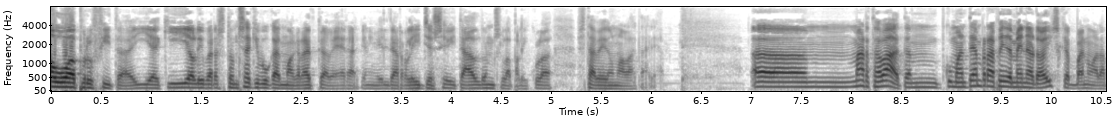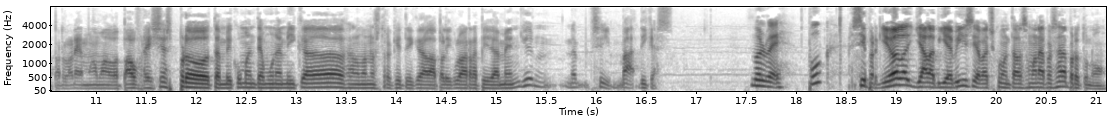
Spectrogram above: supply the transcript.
ho aprofita. I aquí Oliver Stone s'ha equivocat malgrat que a veure, que a nivell de realització i tal doncs la pel·lícula està bé d'una batalla Um, Marta, va, tem- comentem ràpidament Herois, que bueno, ara parlarem amb el Pau Freixas, però també comentem una mica la nostra crítica de la pel·lícula ràpidament. Jo, sí, va, digues. Molt bé. Puc? Sí, perquè jo ja l'havia vist, ja vaig comentar la setmana passada, però tu no.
